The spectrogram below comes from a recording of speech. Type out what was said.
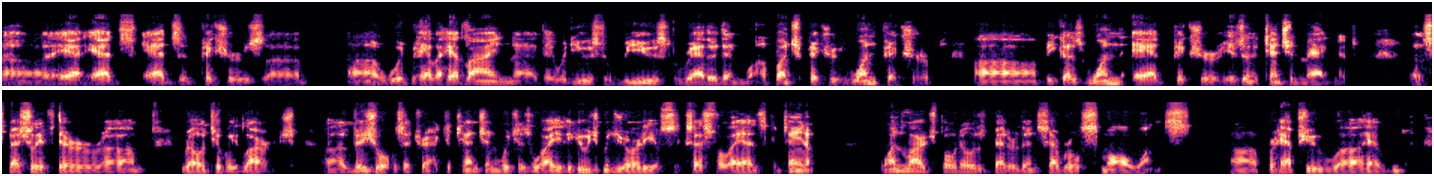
Uh, ads, ads, and pictures. Uh, uh, would have a headline. Uh, they would use we used rather than a bunch of pictures, one picture, uh, because one ad picture is an attention magnet, especially if they're um, relatively large. Uh, visuals attract attention, which is why the huge majority of successful ads contain them. One large photo is better than several small ones. Uh, perhaps you uh, have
